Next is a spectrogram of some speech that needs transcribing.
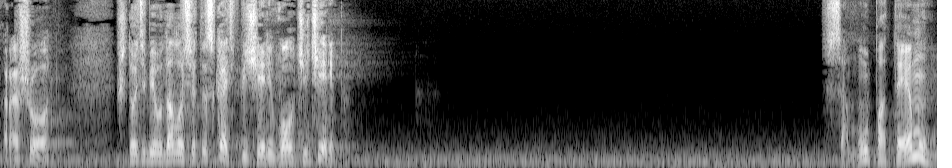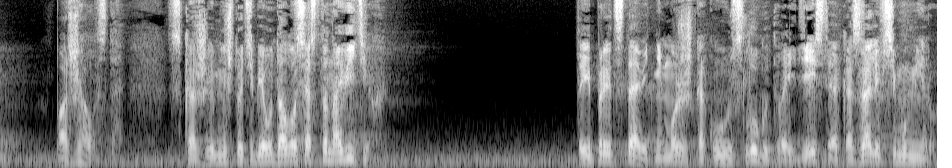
Хорошо. Что тебе удалось отыскать в пещере Волчий Череп? Саму Патему? Пожалуйста, скажи мне, что тебе удалось остановить их. Ты представить не можешь, какую услугу твои действия оказали всему миру.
